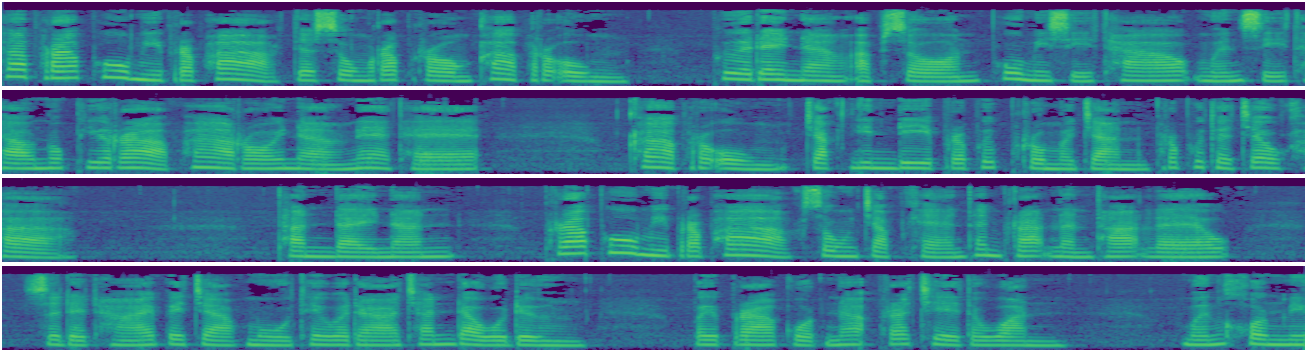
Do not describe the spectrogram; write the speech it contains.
ถ้าพระผู้มีพระภาคจะทรงรับรองข้าพระองค์ เพื่อได้นางอับสรผู้มีสีเท้าเหมือนสีเท้านกพิราบห้าร้อยนางแน่แท้ ข้าพระองค์จักยินดีประพฤติพรหมจรรย์พระพุทธเจ้าค่ะ ทันใดนั้น พระผู้มีพระภาคทรงจับแขนท่านพระนันทะแล้ว เสด็จหายไปจากหมู่เทวดาชั้นดาวดึงไปปรากฏณพระเชตวัน เหมือนคนมี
